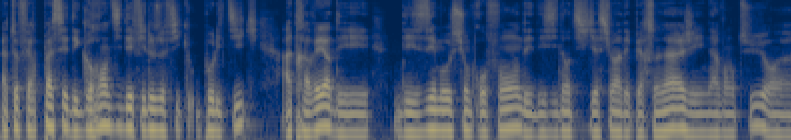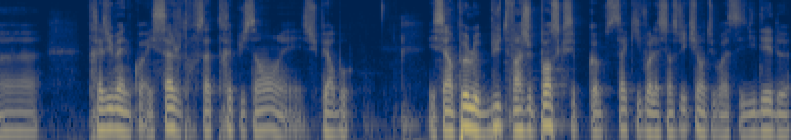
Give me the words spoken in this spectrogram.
à te faire passer des grandes idées philosophiques ou politiques à travers des, des émotions profondes et des identifications à des personnages et une aventure euh, très humaine, quoi. Et ça, je trouve ça très puissant et super beau. Et c'est un peu le but, enfin, je pense que c'est comme ça qu'il voit la science-fiction, tu vois, c'est l'idée de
